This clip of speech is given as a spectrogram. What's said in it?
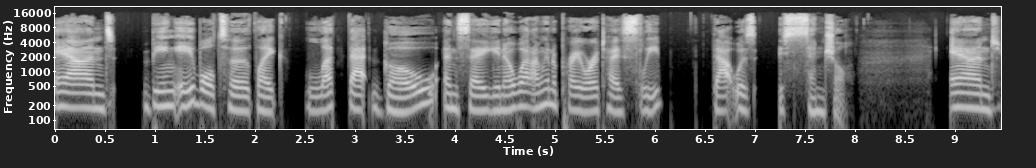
And being able to like let that go and say you know what? I'm going to prioritize sleep. That was essential and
